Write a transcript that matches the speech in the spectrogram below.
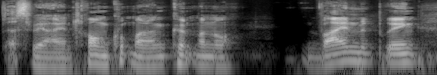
Das wäre ein Traum. Guck mal, dann könnte man noch Wein mitbringen.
